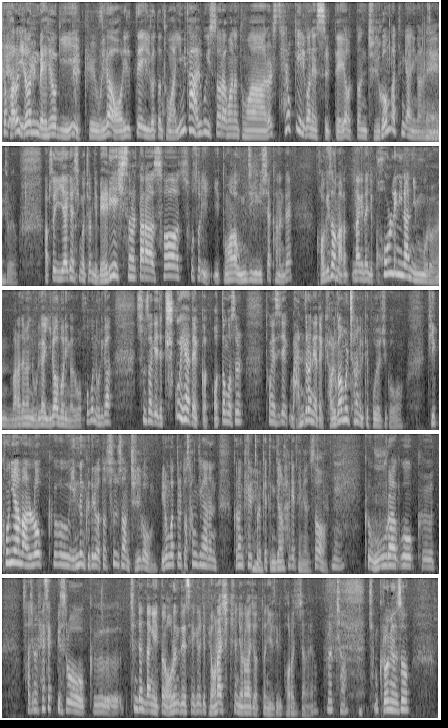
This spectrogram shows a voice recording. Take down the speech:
그 바로 이런 매력이 그 우리가 어릴 때 읽었던 동화 이미 다 알고 있어라고 하는 동화를 새롭게 읽어냈을 때의 어떤 즐거움 같은 게 아닌가 하는 네. 생각이 들어요. 앞서 이야기하신 것처럼 메리의 시선을 따라서 소설이 이 동화가 움직이기 시작하는데 거기서 만나게 된 이제 콜린이라는 인물은 말하자면 우리가 잃어버린 것 혹은 우리가 순수하게 이제 추구해야 될 것 어떤 것을 통해서 이제 만들어내야 될 결과물처럼 이렇게 보여지고 디코니야말로 그 있는 그들의 어떤 순수함, 즐거움 이런 것들을 또 상징하는 그런 캐릭터로 이렇게 등장을 하게 되면서 네. 그 우울하고 그 사실은 회색빛으로 그 침전당에 있던 어른들의 세계를 이제 변화시키는 여러 가지 어떤 일들이 벌어지잖아요. 그렇죠. 참 그러면서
